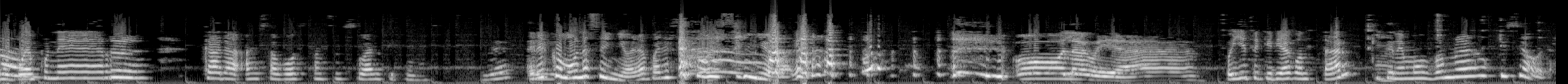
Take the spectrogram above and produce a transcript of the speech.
no pueden poner cara a esa voz tan sensual que tienes. ¿Ves? Eres como una señora, pareces como una señora. Hola, weá. Oye, te quería contar que Ah. tenemos dos nuevas auspiciadoras.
